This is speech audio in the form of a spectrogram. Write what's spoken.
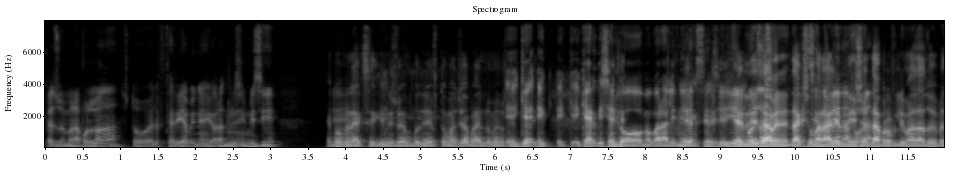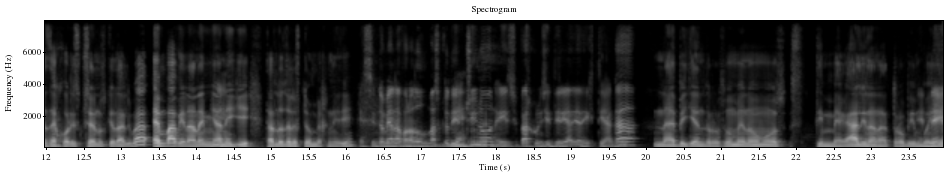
παίζουμε με τον Απόλλωνα στο Ελευθερία που είναι η ώρα Ναι, 3.30. Επόμενα, να ξεκινήσουμε από την εβδομάδα και να πάμε Ε, στην και- Κυριακή. ε, ε, ε, Κέρδισε το με παραλίμνη. Εντάξει, χθες, επειδή η- είναι Κερδίσαμε, εντάξει, ο Εσύ Παραλίμνη μια είχε αναφορά. τα προβλήματα του, έπαιζε χωρίς ξένους και τα λοιπά. Εμπάβει να είναι μια Ναι. νίκη, ήταν το τελευταίο παιχνίδι. Ε, σύντομη αναφορά το δούμε και ότι Ναι. εκείνον, ε, υπάρχουν εισιτήρια διαδικτυακά, Να επικεντρωθούμε όμως στη μεγάλη ανατροπή ε, που ναι, γιατί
